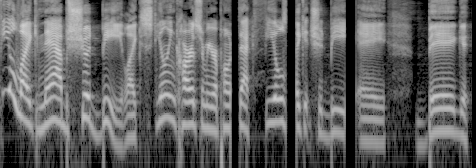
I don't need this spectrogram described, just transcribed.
feel like Nab should be. Like stealing cards from your opponent's deck feels like it should be a big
